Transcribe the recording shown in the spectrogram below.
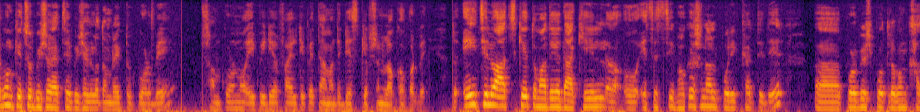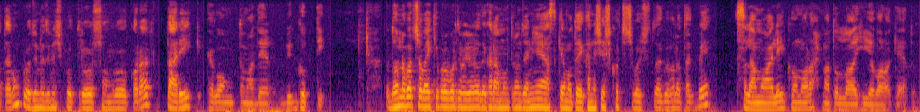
এবং কিছু বিষয় আছে, বিষয়গুলো তোমরা একটু পড়বে। সম্পূর্ণ এই পিডিএফ ফাইলটি পেতে আমাদের ডেসক্রিপশন লক্ষ্য করবে। তো এই ছিল আজকে তোমাদের দাখিল ও এসএসসি ভোকেশনাল পরীক্ষার্থীদের প্রবেশপত্র এবং খাতা এবং প্রয়োজনীয় জিনিসপত্র সংগ্রহ করার তারিখ এবং তোমাদের বিজ্ঞপ্তি। ধন্যবাদ সবাইকে পরবর্তী ভিডিও দেখার আমন্ত্রণ জানিয়ে আজকের মতো এখানে শেষ করছি। সবাই সুস্থ থাকবে, ভালো থাকবে। আসসালামু আলাইকুম রহমতুল্লাহি বারাকাতুহু।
